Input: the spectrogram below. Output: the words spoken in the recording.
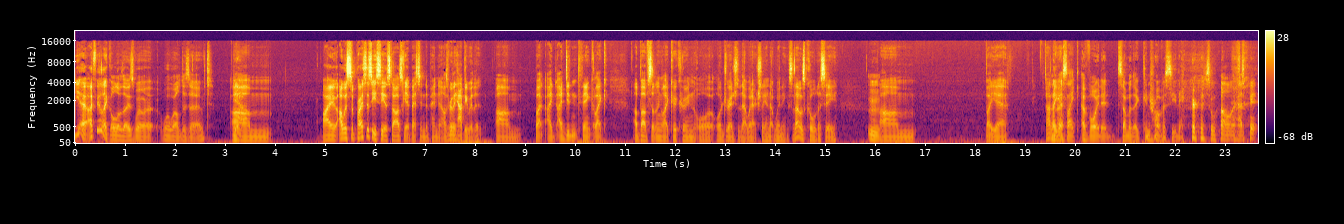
Yeah, I feel like all of those were were well deserved. Yeah. Um, I I was surprised to see Sea of Stars get best independent. I was really happy with it. Um, but I I didn't think like above something like Cocoon or or Dredge that that would actually end up winning. So that was cool to see. Um, but yeah, I And I know. guess like avoided some of the controversy there as well. Had it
